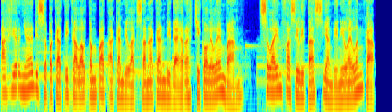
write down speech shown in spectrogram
Akhirnya disepakati kalau tempat akan dilaksanakan di daerah Cikole Lembang, selain fasilitas yang dinilai lengkap,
